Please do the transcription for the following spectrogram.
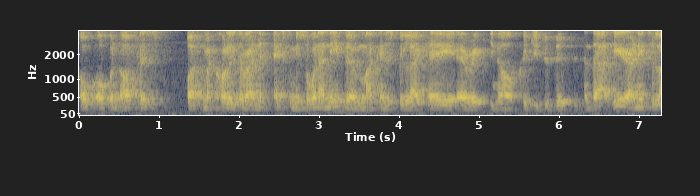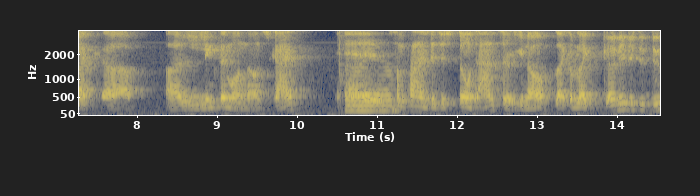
open office, but my colleagues are right next to me. So when I need them, I can just be like, hey, Eric, you know, could you do this, this, and that? Here, I need to like uh, uh, link them on on Skype. Oh, and yeah. sometimes they just don't answer, you know. Like I'm like, I need you to do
